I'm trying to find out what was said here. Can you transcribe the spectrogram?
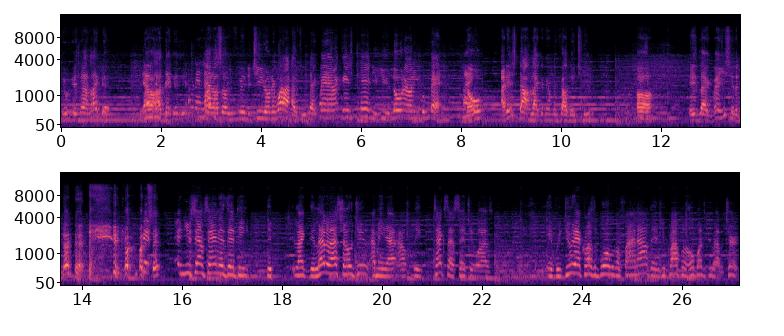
it, it's not like that. Was Uh, I think this is, that was you that find out some of your friends that cheated on their wives. You're like, man, I can't stand you. You low down evil bad. Right. No, I didn't stop liking them because they cheated. Uh, it's like, man, you should have done that. you know what I'm saying? And you see what I'm saying is that the the like the letter I showed you, I mean, I, I, the text I sent you was, if we do that across the board, we're gonna find out that you probably put a whole bunch of people out of church.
